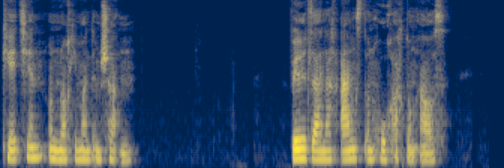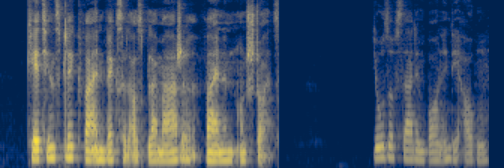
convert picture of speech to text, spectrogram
Kätchen und noch jemand im Schatten. Will sah nach Angst und Hochachtung aus. Kätchens Blick war ein Wechsel aus Blamage, Weinen und Stolz. Josef sah dem Born in die Augen.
